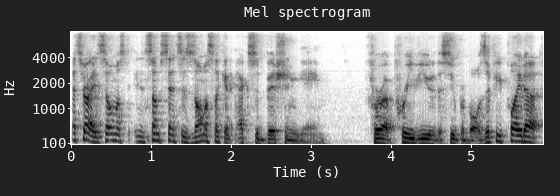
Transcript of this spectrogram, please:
That's right. It's almost in some senses it's almost like an exhibition game for a preview to the Super Bowl, as if you played a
